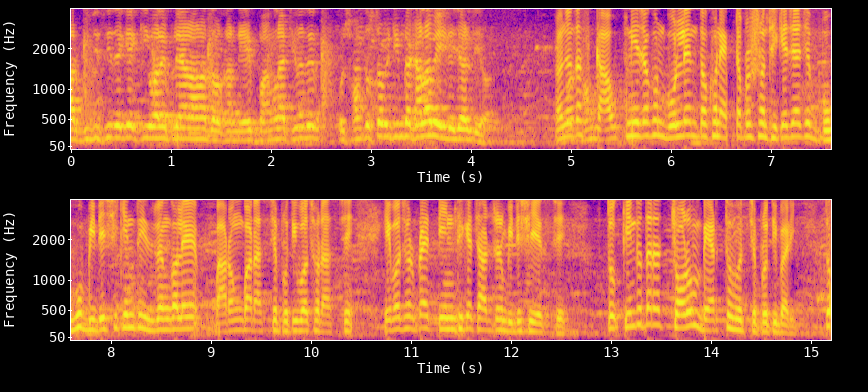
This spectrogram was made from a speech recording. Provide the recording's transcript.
আর বিদেশি থেকে কি বলে প্লেয়ার আনার দরকার নেই। এই বাংলা ছেলেদের ওই সন্তোষ ট্রফি টিমটা খেলাবে এই রেজাল্টই হবে রঞ্জন দা স্কাউট নিয়ে যখন বললেন তখন একটা প্রশ্ন থেকে যায় যে বহু বিদেশি কিন্তু ইস্টবেঙ্গলে বারংবার আসছে প্রতি বছর আসছে। এবছর প্রায় তিন থেকে চারজন বিদেশি এসছে। তো কিন্তু তারা চরম ব্যর্থ হচ্ছে প্রতিবারই। তো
